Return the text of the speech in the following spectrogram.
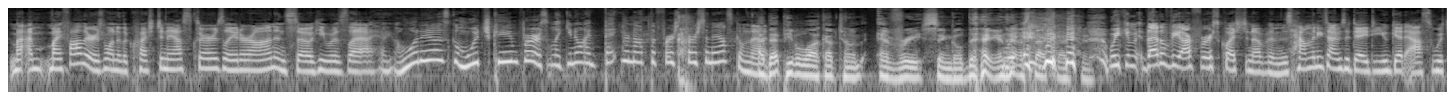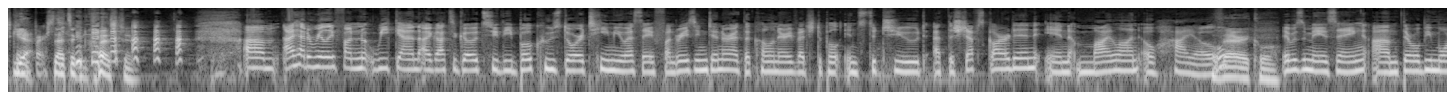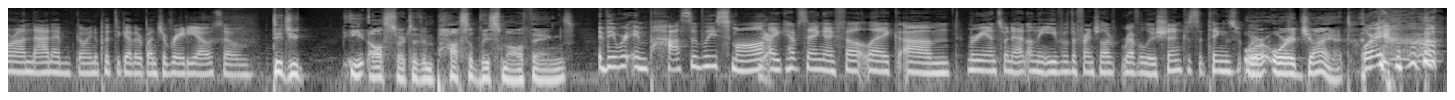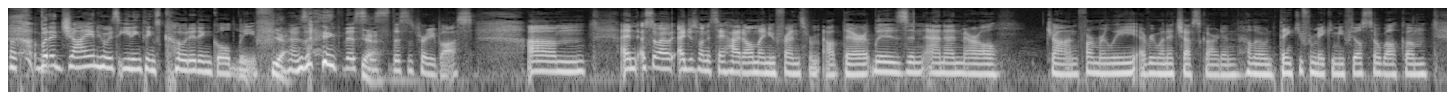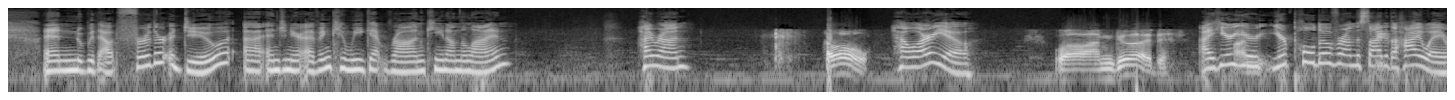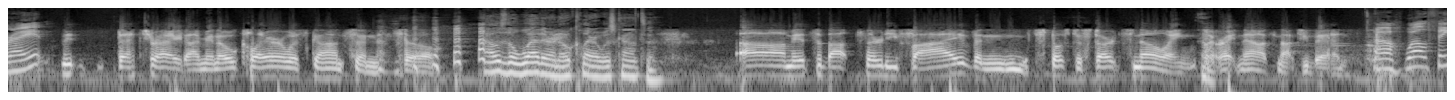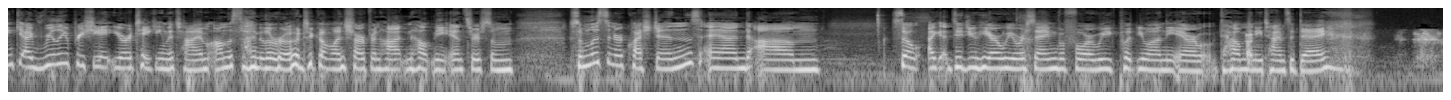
my my father is one of the question askers later on, and so he was like, "I want to ask him which came first. I'm like, you know, I bet you're not the first person to ask him that. I bet people walk up to him every single day and ask that question. we can. That'll be our first question of him: is how many times a day do you get asked which came yeah, first? that's a good question. Um, I had a really fun weekend. I got to go to the Bocuse d'Or Team USA fundraising dinner at the Culinary Vegetable Institute at the Chef's Garden in Milan, Ohio. Very cool. It was amazing. Um, there will be more on that. I'm going to put together a bunch of radio. So Did you eat all sorts of impossibly small things? They were impossibly small. Yeah. I kept saying I felt like um, Marie Antoinette on the eve of the French Revolution because the things were. Or or a giant? Or, but a giant who was eating things coated in gold leaf. Yeah. I was like, this Yeah. is this is pretty boss. Um, and so I, I just want to say hi to all my new friends from out there, Liz and Anna and Meryl. John, Farmer Lee, everyone at Chef's Garden. Hello, and thank you for making me feel so welcome. And without further ado, uh, Engineer Evan, can we get Ron Kean on the line? Hi, Ron. Hello. How are you? Well, I'm good. I hear you're I'm- you're pulled over on the side of the highway, right? That's right. I'm in Eau Claire, Wisconsin. So, How's the weather in Eau Claire, Wisconsin? um, it's about 35 and it's supposed to start snowing, but right now it's not too bad. Oh, well, thank you. I really appreciate your taking the time on the side of the road to come on Sharp and Hot and help me answer some some listener questions. And um, so, I, did you hear we were saying before we put you on the air how many times a day?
